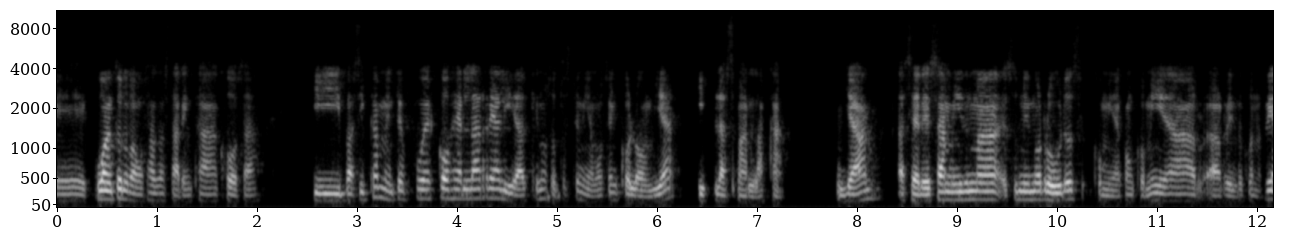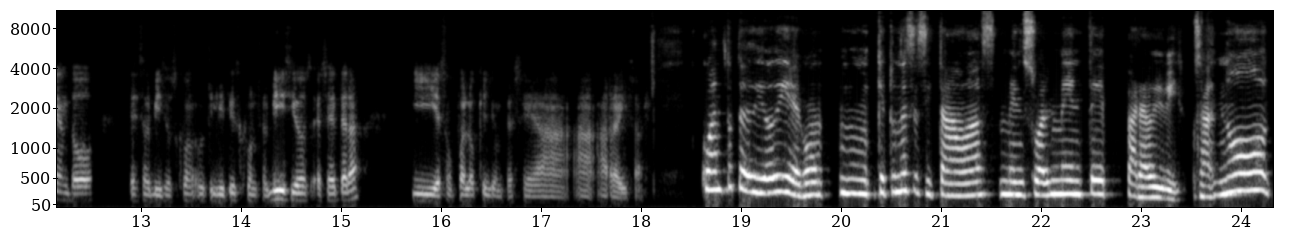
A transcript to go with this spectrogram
Eh, ¿Cuánto nos vamos a gastar en cada cosa? Y básicamente fue coger la realidad que nosotros teníamos en Colombia y plasmarla acá. Ya, hacer esa misma, esos mismos rubros, comida con comida, arriendo con arriendo, eh, servicios con utilities con servicios, etcétera, y eso fue lo que yo empecé a, a, a revisar. ¿Cuánto te dio, Diego, mm, que tú necesitabas mensualmente para vivir? O sea, no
